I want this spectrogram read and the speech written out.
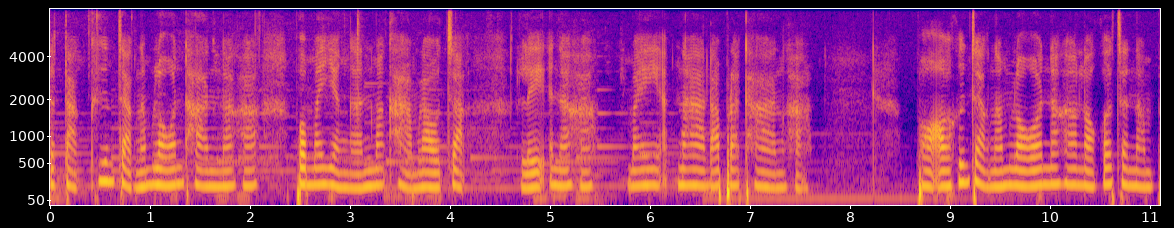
จะตักขึ้นจากน้ำร้อนทันนะคะ เพราะไม่อย่างนั้นมะขามเราจะเละนะคะ ไม่น่ารับประทานค่ะ พอเอาขึ้นจากน้ำร้อนนะคะ เราก็จะนำไป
